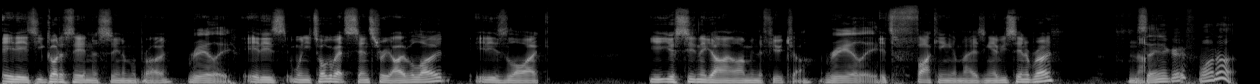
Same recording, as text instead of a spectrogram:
It is. You got to see it in the cinema, bro. Really? It is. When you talk about sensory overload, it is like you- you're sitting there going, "I'm in the future." Really? It's fucking amazing. Have you seen it, bro? No. Seen it, Griff? Why not?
